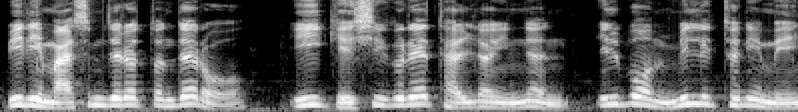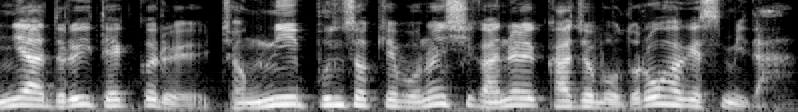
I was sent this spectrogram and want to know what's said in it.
미리 말씀드렸던 대로 이 게시글에 달려있는 일본 밀리터리 매니아들의 댓글을 정리 분석해보는 시간을 가져보도록 하겠습니다.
